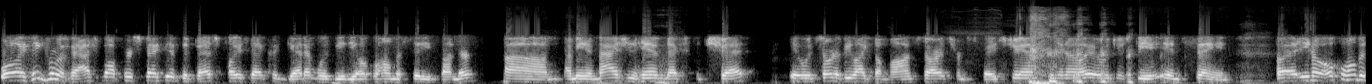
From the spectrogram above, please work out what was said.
Well, I think from a basketball perspective, the best place that could get him would be the Oklahoma City Thunder. Um, I mean, imagine him next to Chet it would sort of be like the Monstars from Space Jam. You know, it would just be insane. But you know, Oklahoma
